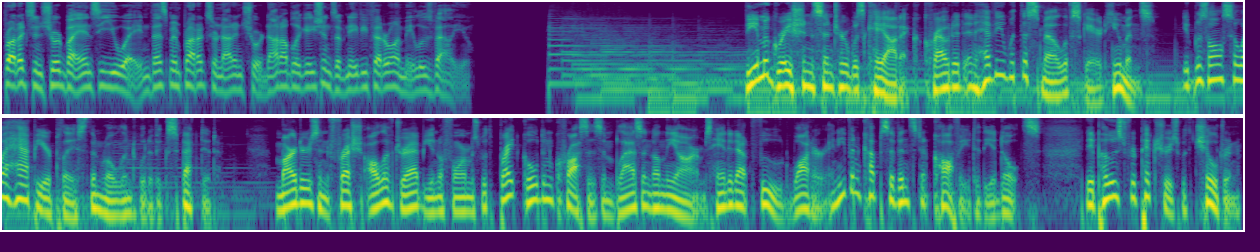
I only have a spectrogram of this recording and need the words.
products insured by NCUA. Investment products are not insured, not obligations of Navy Federal and may lose value. The immigration center was chaotic, crowded, and heavy with the smell of scared humans. It was also a happier place than Roland would have expected. Martyrs in fresh olive drab uniforms with bright golden crosses emblazoned on the arms handed out food, water, and even cups of instant coffee to the adults. They posed for pictures with children.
